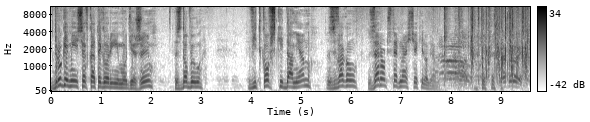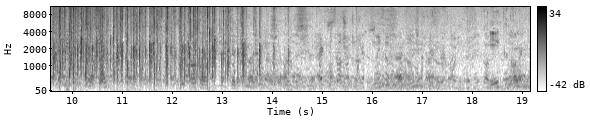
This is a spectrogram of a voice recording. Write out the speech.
Drugie miejsce w kategorii młodzieży zdobył Witkowski Damian z wagą 0,14 kg. Gratuluję. I kolejna.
